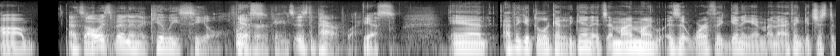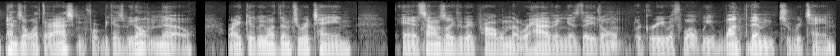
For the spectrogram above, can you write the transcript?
Um, That's always been an Achilles heel for Yes. the Hurricanes is the power play. yes. And I think you have to look at it again. It's in my mind, is it worth it getting him? And I think it just depends on what they're asking for because we don't know, right? Because we want them to retain. And it sounds like the big problem that we're having is they don't agree with what we want them to retain.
